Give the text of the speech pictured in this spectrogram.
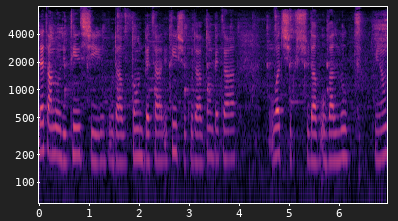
let her know the things she would have done better the things she could have done better what she should have overlooked you know.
